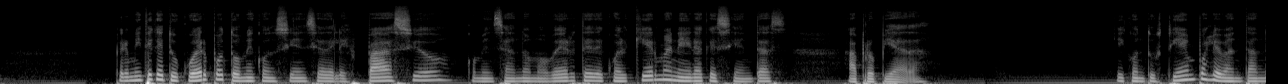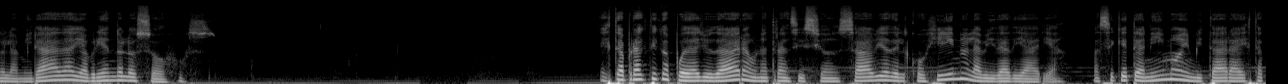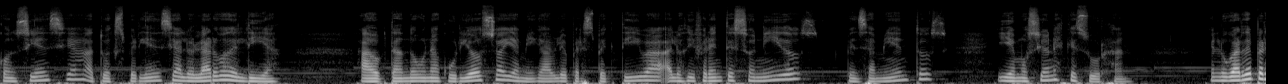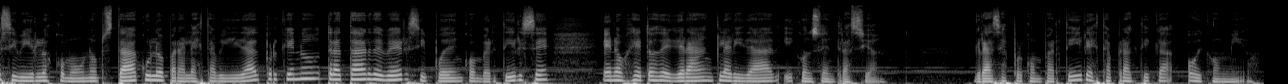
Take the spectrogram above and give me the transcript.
permite que tu cuerpo tome conciencia del espacio, comenzando a moverte de cualquier manera que sientas apropiada. y con tus tiempos levantando la mirada y abriendo los ojos. Esta práctica puede ayudar a una transición sabia del cojín a la vida diaria, así que te animo a invitar a esta conciencia a tu experiencia a lo largo del día, adoptando una curiosa y amigable perspectiva a los diferentes sonidos, pensamientos y emociones que surjan. En lugar de percibirlos como un obstáculo para la estabilidad, ¿por qué no tratar de ver si pueden convertirse en objetos de gran claridad y concentración? Gracias por compartir esta práctica hoy conmigo.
